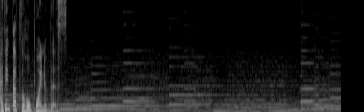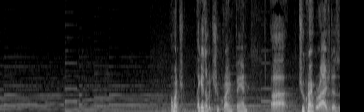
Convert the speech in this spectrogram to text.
I think that's the whole point of this. I'm a, tr- I guess I'm a true crime fan. Uh, true Crime Garage does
